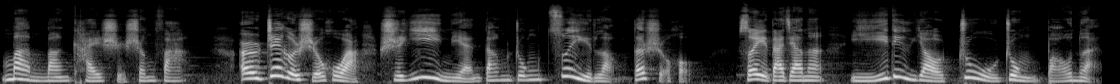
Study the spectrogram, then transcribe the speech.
慢慢开始生发，而这个时候啊是一年当中最冷的时候，所以大家呢一定要注重保暖，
